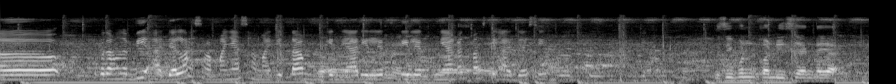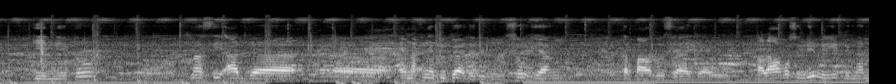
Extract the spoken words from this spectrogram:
eh, kurang lebih adalah samanya sama kita mungkin ya relate relate-nya kan pasti ada sih menurutku. Gitu. Meskipun kondisi yang kayak gini tuh masih ada eh, enaknya juga dari musuh yang terpaut usia jauh. Kalau aku sendiri dengan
